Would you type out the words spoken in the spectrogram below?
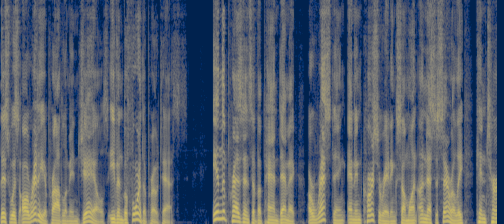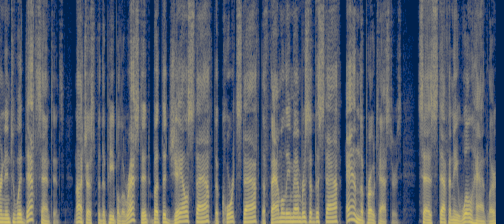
This was already a problem in jails even before the protests. In the presence of a pandemic, arresting and incarcerating someone unnecessarily can turn into a death sentence, not just for the people arrested, but the jail staff, the court staff, the family members of the staff, and the protesters, says Stephanie Woolhandler,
